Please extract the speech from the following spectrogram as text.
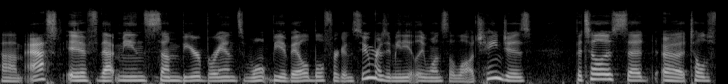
Um, asked if that means some beer brands won't be available for consumers immediately once the law changes, Petilos said, uh, told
